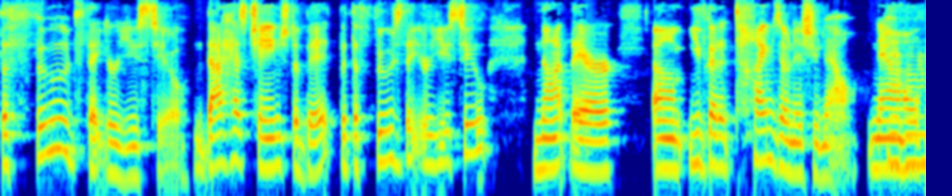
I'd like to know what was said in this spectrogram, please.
The foods that you're used to, that has changed a bit, but the foods that you're used to, not there. Um, you've got a time zone issue now. Now, mm-hmm.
